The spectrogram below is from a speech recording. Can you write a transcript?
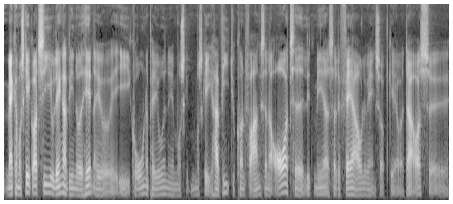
man kan måske godt sige, jo længere vi er nået hen, og jo øh, i coronaperioden, øh, måske, måske har videokonferencerne overtaget lidt mere, så er det færre afleveringsopgaver. Der er også øh,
